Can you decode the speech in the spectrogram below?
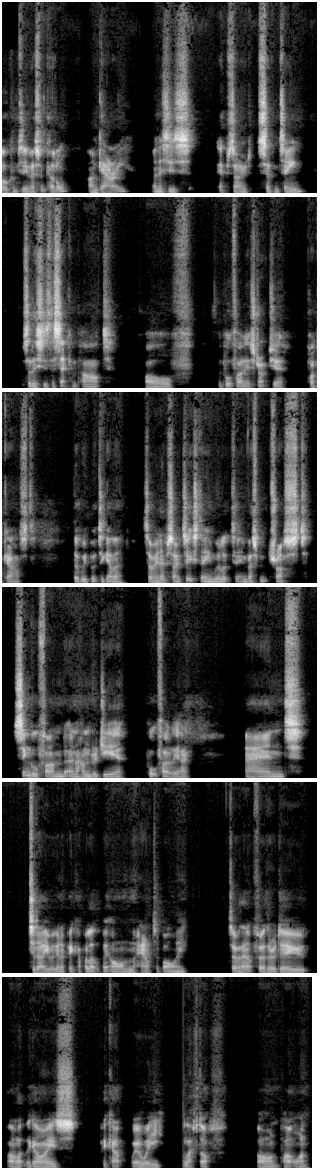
Welcome to the Investment Cuddle. I'm Gary, and this is episode 17. So, this is the second part of the portfolio structure podcast that we put together. So, in episode 16, we looked at investment trust, single fund, and a 100 year portfolio. And today, we're going to pick up a little bit on how to buy. So, without further ado, I'll let the guys pick up where we left off on part one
